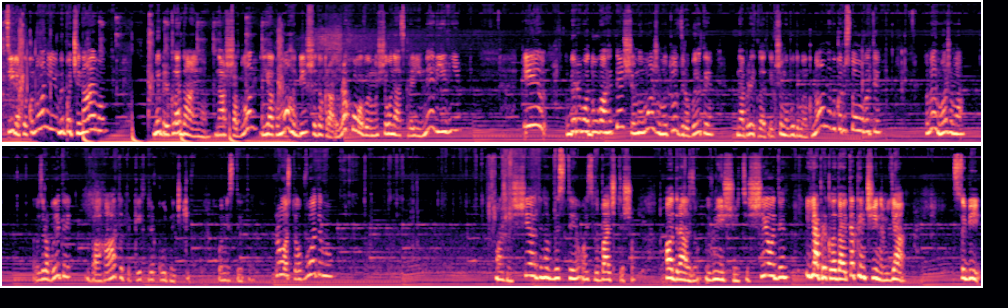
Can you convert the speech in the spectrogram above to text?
в цілях економії ми починаємо, ми прикладаємо наш шаблон якомога більше до краю. Враховуємо, що у нас краї не рівні. І беремо до уваги те, що ми можемо тут зробити, наприклад, якщо ми будемо економно використовувати, то ми можемо зробити багато таких трикутничків помістити. Просто обводимо. Можна ще один обвести. Ось ви бачите, що одразу вміщується ще один. І я прикладаю таким чином, я собі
